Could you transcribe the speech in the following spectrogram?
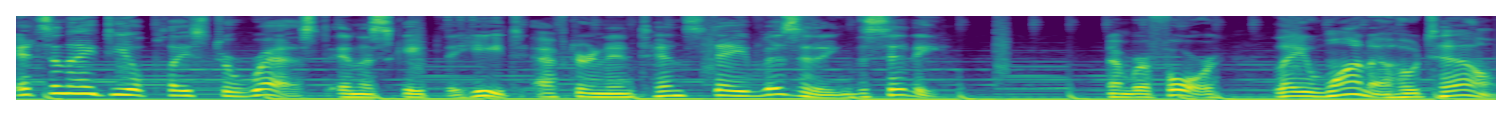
It's an ideal place to rest and escape the heat after an intense day visiting the city. Number 4. Le Wana Hotel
